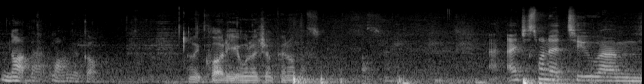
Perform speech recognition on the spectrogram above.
not that long ago. I think Claudia, you want to jump in on this? I just wanted to um,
